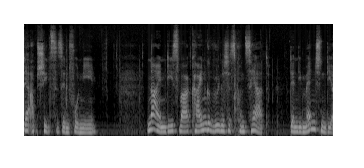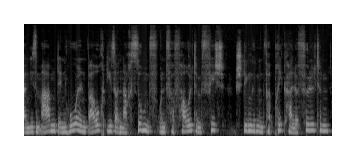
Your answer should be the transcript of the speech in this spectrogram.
der Abschiedssinfonie. Nein, dies war kein gewöhnliches Konzert, denn die Menschen, die an diesem Abend den hohlen Bauch dieser nach Sumpf und verfaultem Fisch stinkenden Fabrikhalle füllten,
